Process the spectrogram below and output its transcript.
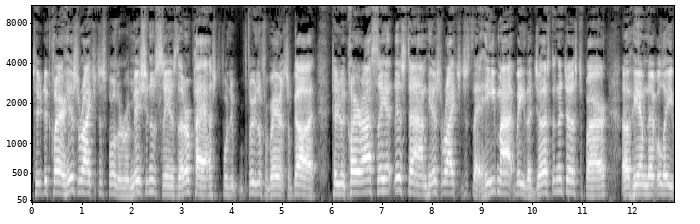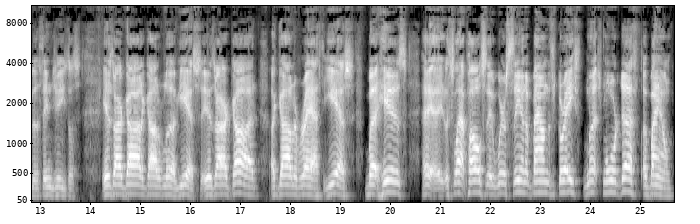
to declare his righteousness for the remission of sins that are past for the, through the forbearance of God. To declare, I say at this time, his righteousness that he might be the just and the justifier of him that believeth in Jesus. Is our God a God of love? Yes. Is our God a God of wrath? Yes. But his it's like Paul said, where sin aboundeth, grace much more doth abound.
